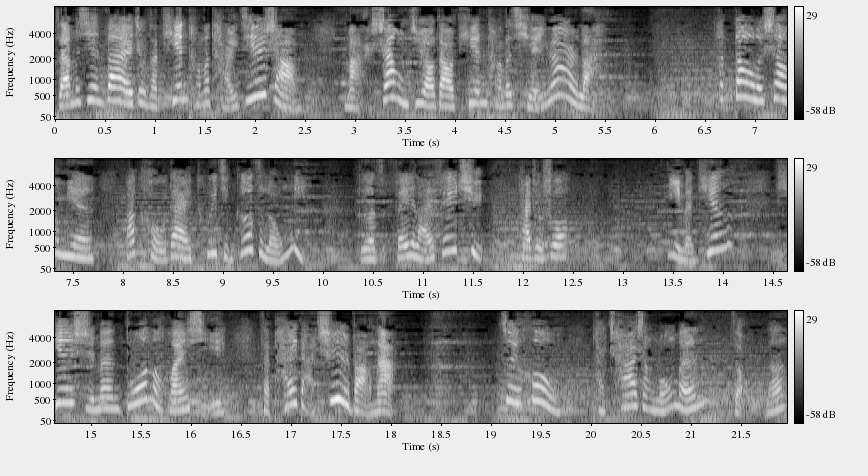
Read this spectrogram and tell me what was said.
咱们现在正在天堂的台阶上，马上就要到天堂的前院了。”他到了上面，把口袋推进鸽子笼里，鸽子飞来飞去。他就说：“你们听，天使们多么欢喜，在拍打翅膀呢！”最后，他插上龙门走了。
